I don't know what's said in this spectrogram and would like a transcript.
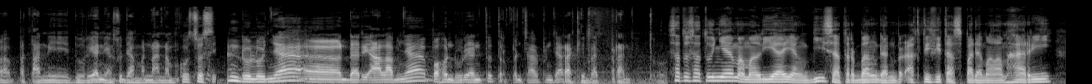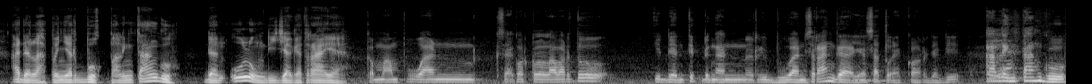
uh, petani durian yang sudah menanam khusus. Dulunya uh, dari alamnya pohon durian itu terpencar-pencar akibat peran itu. Satu-satunya mamalia yang bisa terbang dan beraktivitas pada malam hari adalah penyerbuk paling tangguh dan ulung di jagat raya. Kemampuan seekor kelelawar itu identik dengan ribuan serangga ya satu ekor. Jadi paling tangguh,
